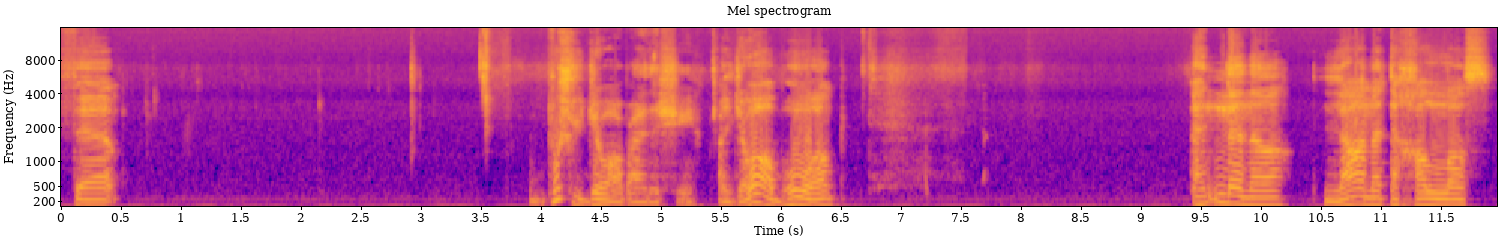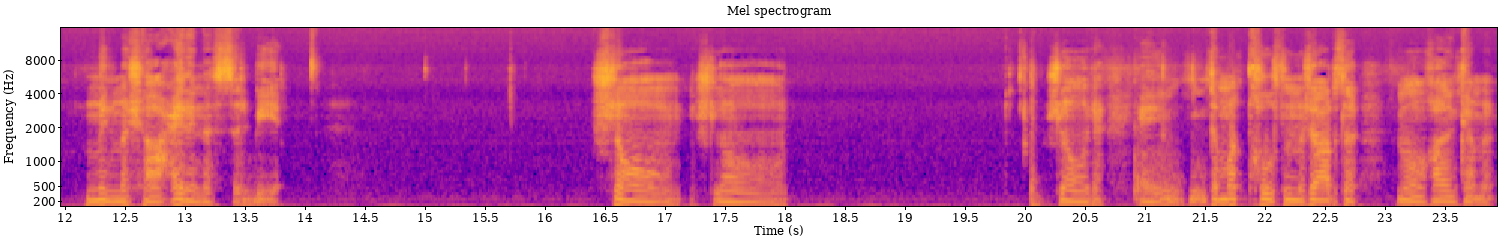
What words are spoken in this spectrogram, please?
ف وش الجواب على هذا الشيء؟ الجواب هو أننا لا نتخلص من مشاعرنا السلبية. شلون شلون شلون يعني, يعني انت ما تخلص المشاعر مو خلينا نكمل.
